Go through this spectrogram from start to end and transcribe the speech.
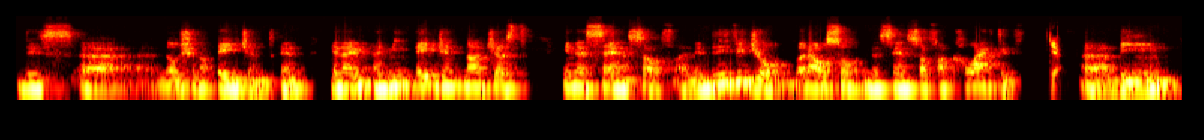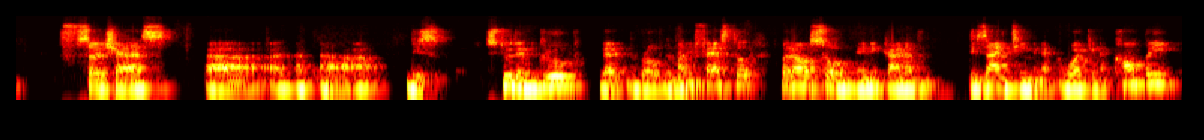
this uh, notion of agent. And, and I, I, mean agent not just in a sense of an individual, but also in the sense of a collective yeah. uh, being, such as uh, this student group that wrote the manifesto, but also any kind of design team in a, work in a company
